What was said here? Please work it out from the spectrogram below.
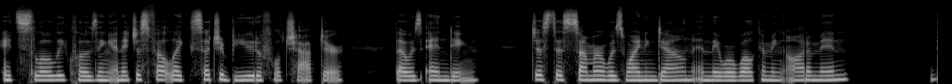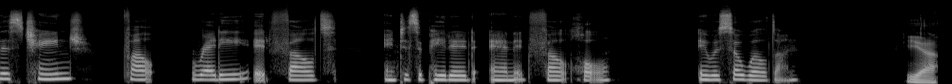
it's slowly closing, and it just felt like such a beautiful chapter that was ending. Just as summer was winding down and they were welcoming autumn in, this change felt ready, it felt anticipated, and it felt whole. It was so well done. Yeah,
